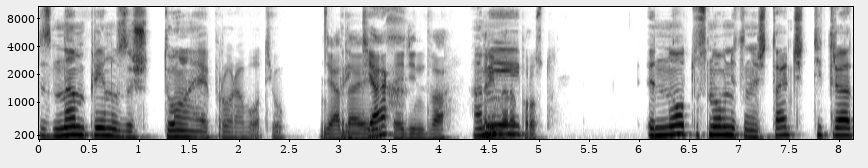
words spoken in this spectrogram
Знам примерно защо не е проработил. я При дай тях- един-два Ами, примера просто. Едно от основните неща е, че ти трябва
